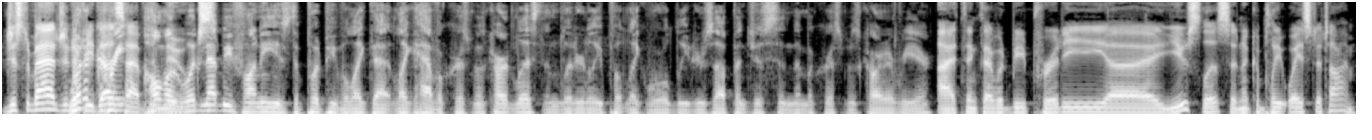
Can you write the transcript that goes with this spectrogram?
just imagine if he does great- have the hold on, nukes. wouldn't that be funny? Is to put people like that, like have a Christmas card list and literally put like world leaders up and just send them a Christmas card every year. I think that would be pretty uh, useless and a complete waste of time.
